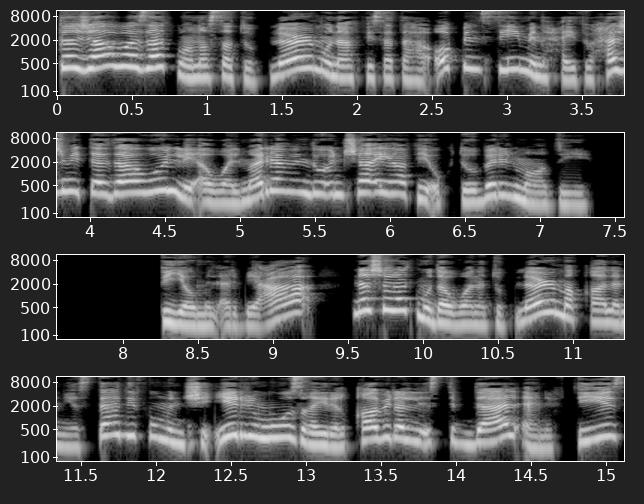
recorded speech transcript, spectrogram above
تجاوزت منصة بلور منافستها أوبن سي من حيث حجم التداول لأول مرة منذ إنشائها في أكتوبر الماضي. في يوم الأربعاء نشرت مدونة بلور مقالا يستهدف منشئي الرموز غير القابلة للاستبدال NFTs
